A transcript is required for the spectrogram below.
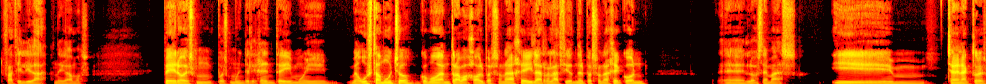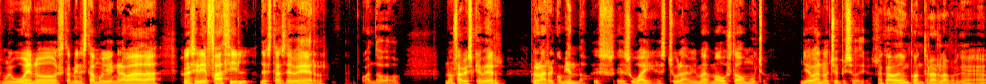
facilidad, digamos. Pero es mm, pues, muy inteligente y muy... Me gusta mucho cómo han trabajado el personaje y la relación del personaje con eh, los demás. Y mm, salen actores muy buenos, también está muy bien grabada. Es una serie fácil de estas de ver cuando no sabes qué ver, pero la recomiendo. Es, es guay, es chula. A mí me ha gustado mucho. Llevan ocho episodios. Acabo de encontrarla porque eh,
